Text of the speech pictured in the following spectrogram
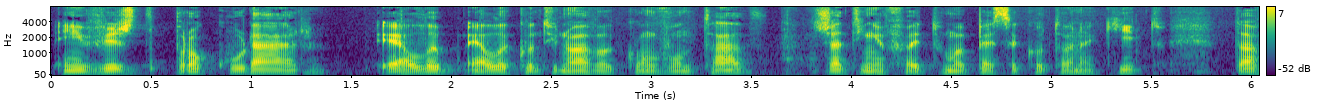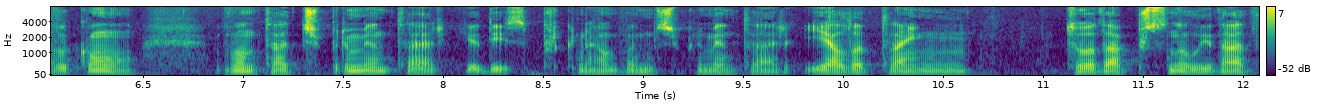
em vez de procurar ela, ela continuava com vontade, já tinha feito uma peça com o Tona Quito, estava com vontade de experimentar, e eu disse, por que não, vamos experimentar, e ela tem toda a personalidade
